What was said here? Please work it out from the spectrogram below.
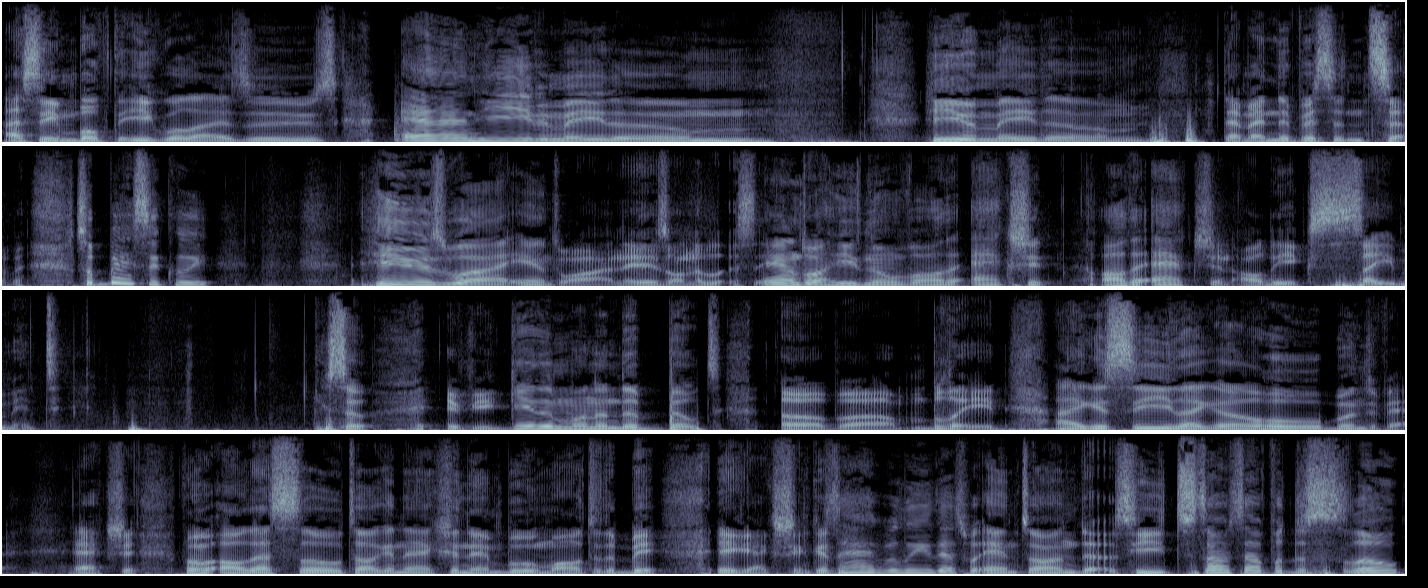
I've seen both the Equalizers, and he even made, um, he even made, um, that Magnificent Seven. So basically, Here's why Antoine is on the list. Antoine, he's known for all the action, all the action, all the excitement. So if you get him under the belt of um, Blade, I can see like a whole bunch of action from all that slow talking action and boom, all to the big action. Because I believe that's what Anton does. He starts off with the slow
